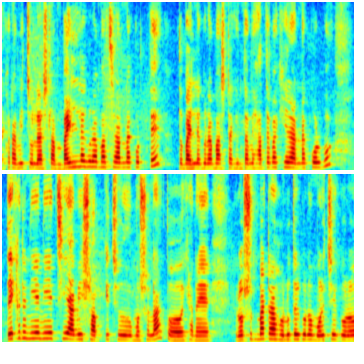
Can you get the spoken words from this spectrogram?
এখন আমি চলে আসলাম বাইল্লাগুড়া মাছ রান্না করতে। তো বাইল্লাগুড়া মাছটা কিন্তু আমি হাতে মাখিয়ে রান্না করব। তো এখানে নিয়ে নিয়েছি আমি সব কিছু মশলা। তো এখানে রসুন বাটা, হলুদের গুঁড়ো, মরিচের গুঁড়ো,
